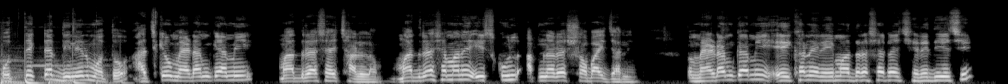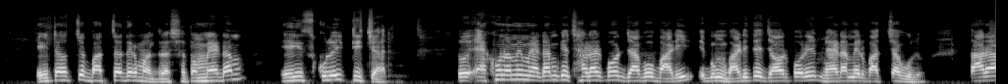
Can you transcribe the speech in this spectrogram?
প্রত্যেকটা দিনের মতো আজকেও ম্যাডামকে আমি মাদ্রাসায় ছাড়লাম। মাদ্রাসা মানে স্কুল আপনারা সবাই জানেন। তো ম্যাডামকে আমি এইখানের এই মাদ্রাসাটায় ছেড়ে দিয়েছি। এইটা হচ্ছে বাচ্চাদের মাদ্রাসা। তো ম্যাডাম এই স্কুলেই টিচার তো এখন আমি ম্যাডামকে ছাড়ার পর যাব বাড়ি এবং বাড়িতে যাওয়ার পরে ম্যাডামের বাচ্চাগুলো, তারা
